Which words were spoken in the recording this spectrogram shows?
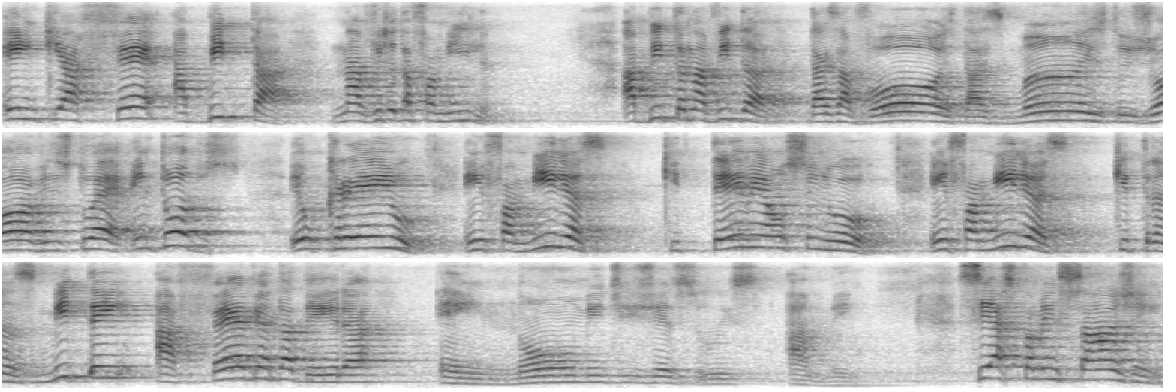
em que a fé habita na vida da família, habita na vida das avós, das mães, dos jovens, isto é, em todos. Eu creio em famílias que temem ao Senhor, em famílias que transmitem a fé verdadeira, em nome de Jesus. Amém. Se esta mensagem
